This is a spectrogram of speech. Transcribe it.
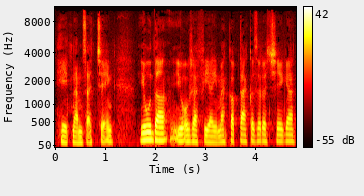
hét nemzetség. Júda, József fiai megkapták az örökséget,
